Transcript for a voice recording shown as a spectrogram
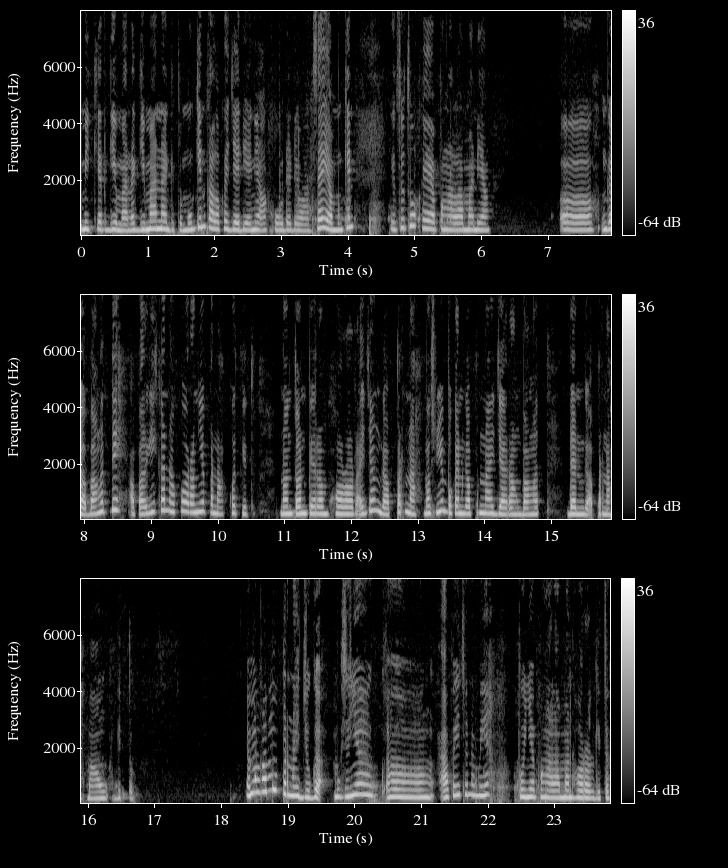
mikir gimana gimana gitu. Mungkin kalau kejadiannya aku udah dewasa ya mungkin itu tuh kayak pengalaman yang eh nggak banget deh. Apalagi kan aku orangnya penakut gitu. Nonton film horor aja nggak pernah. Maksudnya bukan nggak pernah, jarang banget dan nggak pernah mau gitu. Emang kamu pernah juga, maksudnya eh, apa itu namanya, punya pengalaman horor gitu?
